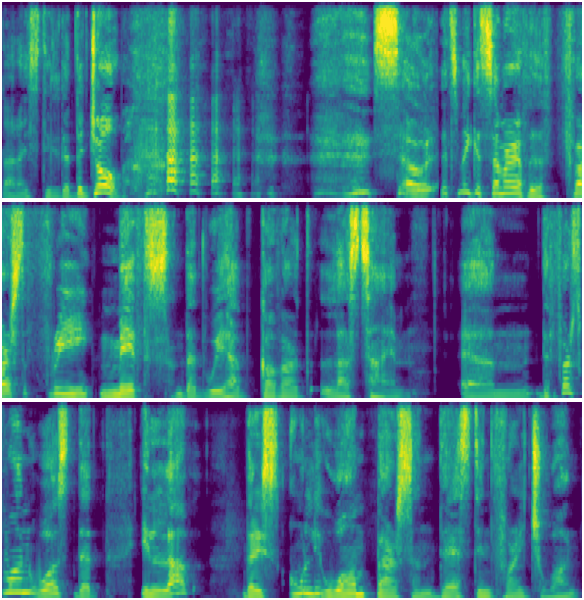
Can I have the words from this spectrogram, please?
that I still get the job. so, let's make a summary of the first three myths that we have covered last time. Um, the first one was that in love, there is only one person destined for each one,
